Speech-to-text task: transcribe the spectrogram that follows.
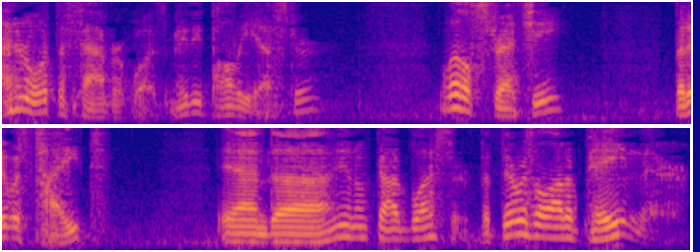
I don't know what the fabric was. Maybe polyester a little stretchy, but it was tight. And, uh, you know, God bless her. But there was a lot of pain there.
